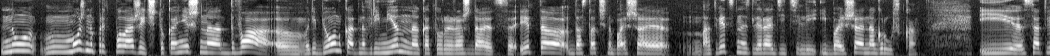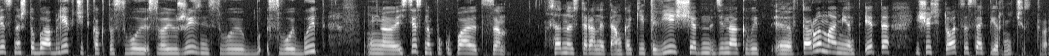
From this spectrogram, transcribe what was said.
Ну, можно предположить, что, конечно, два э, ребенка одновременно, которые рождаются, это достаточно большая ответственность для родителей и большая нагрузка. И, соответственно, чтобы облегчить как-то свою жизнь, свой, свой быт, э, естественно, покупаются с одной стороны, там какие-то вещи одинаковые. Э, Второй момент – это еще ситуация соперничества.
